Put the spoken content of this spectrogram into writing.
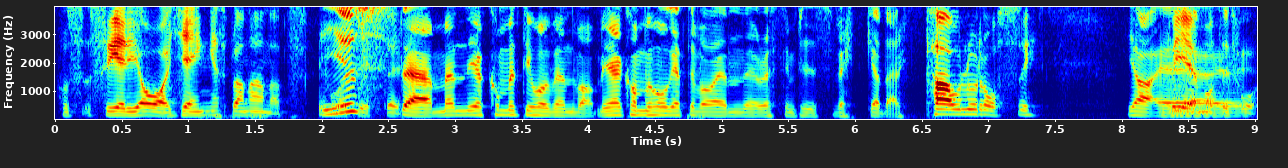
hos Serie A-gänget bland annat. Just det, men jag kommer inte ihåg vem det var. Men jag kommer ihåg att det var en eh, Rest in Peace-vecka där. Paolo Rossi, Ja, eh, VM 82.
